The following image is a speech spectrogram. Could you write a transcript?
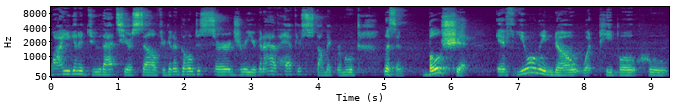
Why are you going to do that to yourself? You're going to go to surgery. You're going to have half your stomach removed. Listen, bullshit. If you only know what people who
